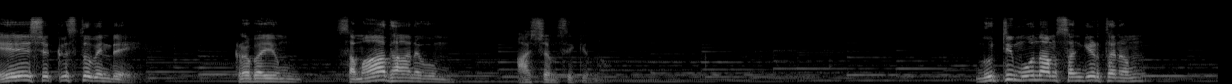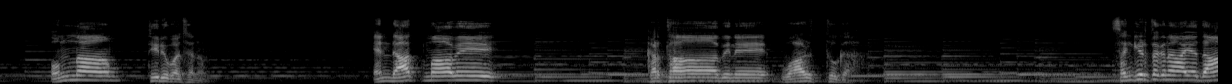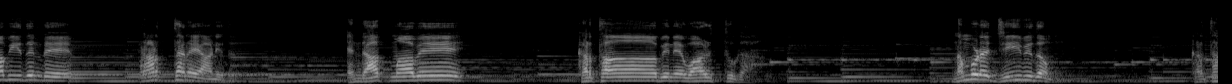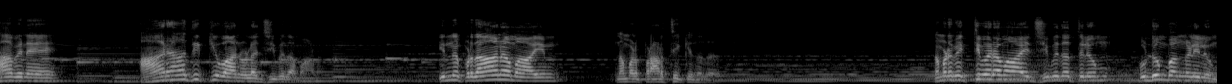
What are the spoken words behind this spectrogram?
യേശു ക്രിസ്തുവിന്റെ കൃപയും സമാധാനവും ആശംസിക്കുന്നു. നൂറ്റിമൂന്നാം സങ്കീർത്തനം ഒന്നാം തിരുവചനം. എന്റെ ആത്മാവേ കർത്താവിനെ വാഴ്ത്തുക. സങ്കീർത്തകനായ ദാവീദിന്റെ പ്രാർത്ഥനയാണിത്. എന്റെ ആത്മാവേ കർത്താവിനെ വാഴ്ത്തുക. നമ്മുടെ ജീവിതം കർത്താവിനെ ആരാധിക്കുവാനുള്ള ജീവിതമാണ്. ഇന്ന് പ്രധാനമായും നമ്മൾ പ്രാർത്ഥിക്കുന്നത് നമ്മുടെ വ്യക്തിപരമായ ജീവിതത്തിലും കുടുംബങ്ങളിലും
